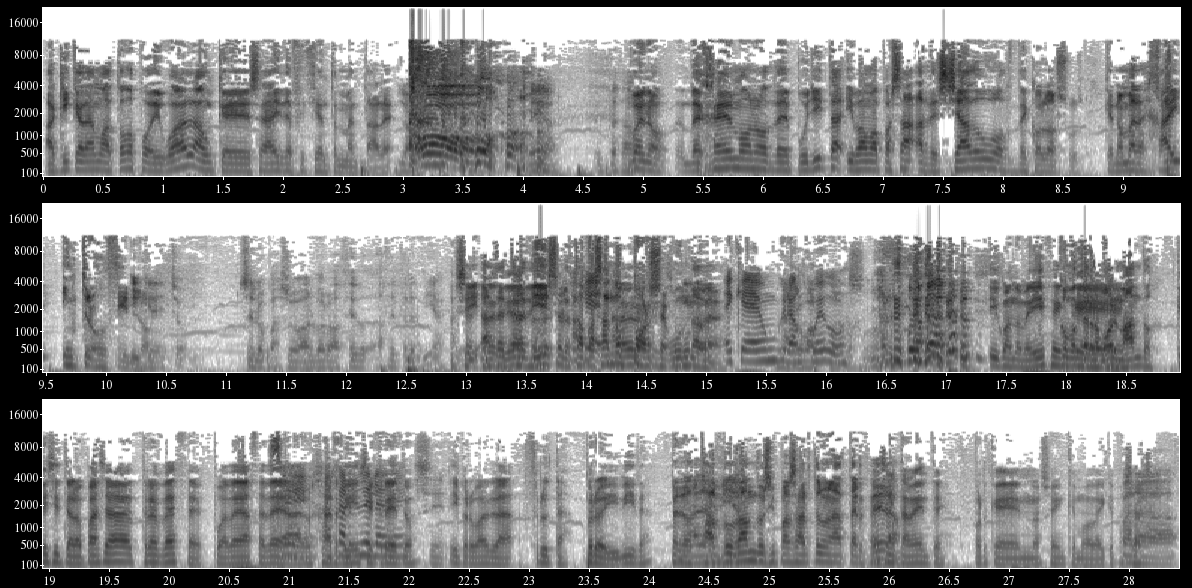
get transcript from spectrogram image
Aquí quedamos a todos por igual, aunque seáis deficientes mentales. ¡Oh! Venga, empezamos. Bueno, dejémonos de pullita y vamos a pasar a The Shadow of the Colossus, que no me dejáis y introducirlo. que de hecho se lo pasó Álvaro hace, hace tres días. Sí, Hace tres días, tres días y se lo está Es que- pasando por segunda segunda vez. Es que es un Me gran juego. Y cuando me dicen Como que, te robó el mando. que si te lo pasas tres veces puedes acceder Sí, al jardín secreto. Sí. y probar la fruta prohibida. Pero Madre estás mía. dudando si pasarte una tercera. Exactamente, porque no sé en qué modo hay que pasar. para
